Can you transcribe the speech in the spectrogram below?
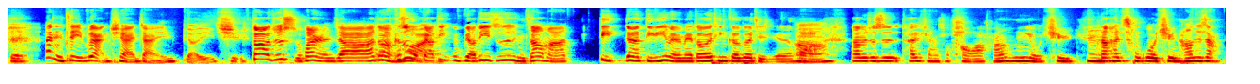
对，那你自己不敢去，还叫你表弟去？对啊，就是使唤人家啊。对可是我表弟，我表弟就是你知道吗？弟呃弟弟妹妹都会听哥哥姐姐的话，嗯他们就是他就想说好啊，好像很有趣，嗯然后他就冲过去，然后就这样啪，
